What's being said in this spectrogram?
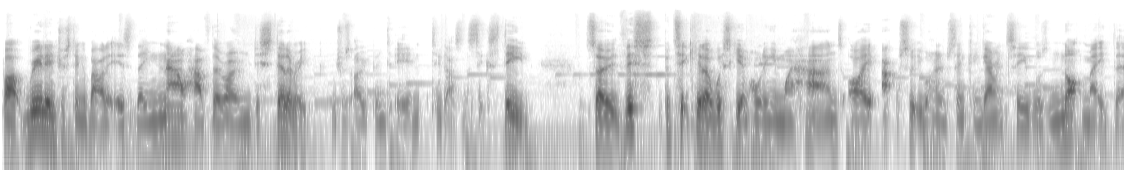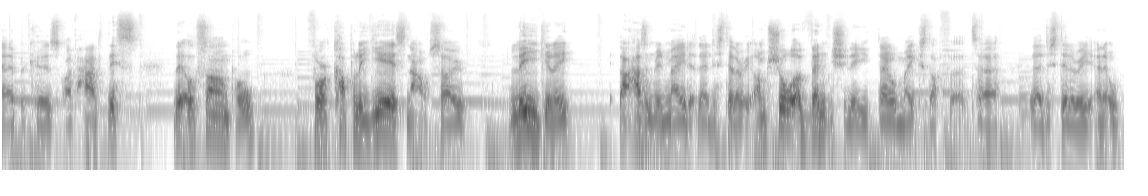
But really interesting about it is they now have their own distillery, which was opened in 2016. So this particular whiskey I'm holding in my hand, I absolutely 100% can guarantee was not made there because I've had this little sample for a couple of years now. So legally, that hasn't been made at their distillery. I'm sure eventually they'll make stuff at uh, their distillery and it'll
